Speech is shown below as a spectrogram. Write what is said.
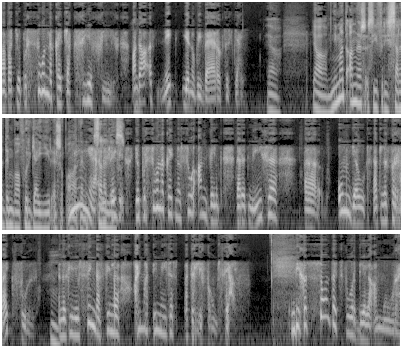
maar wat jou persoonlikheid laat seëvier, want daar is net een op die wêreld soos jy. Ja. Ja, niemand anders is hier vir dieselfde ding waarvoor jy hier is op aarde nie. en Dieselfde les. jy jou persoonlikheid nou so aanwend dat dit mense uh om jou dat hulle verryk voel. Hmm. En as hulle jou sien, dan sien hulle, "Ai, maar die mens is bitter lief vir homself." En die gesondheidsvoordele aan môre.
